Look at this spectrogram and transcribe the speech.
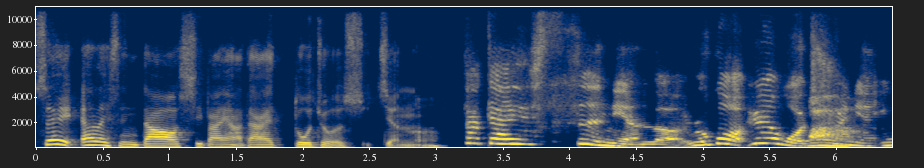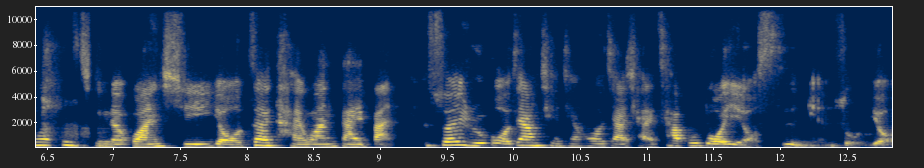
所以，Alice，你到西班牙大概多久的时间呢？大概四年了。如果因为我去年因为疫情的关系，有在台湾待半年，所以如果这样前前后后加起来，差不多也有四年左右。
